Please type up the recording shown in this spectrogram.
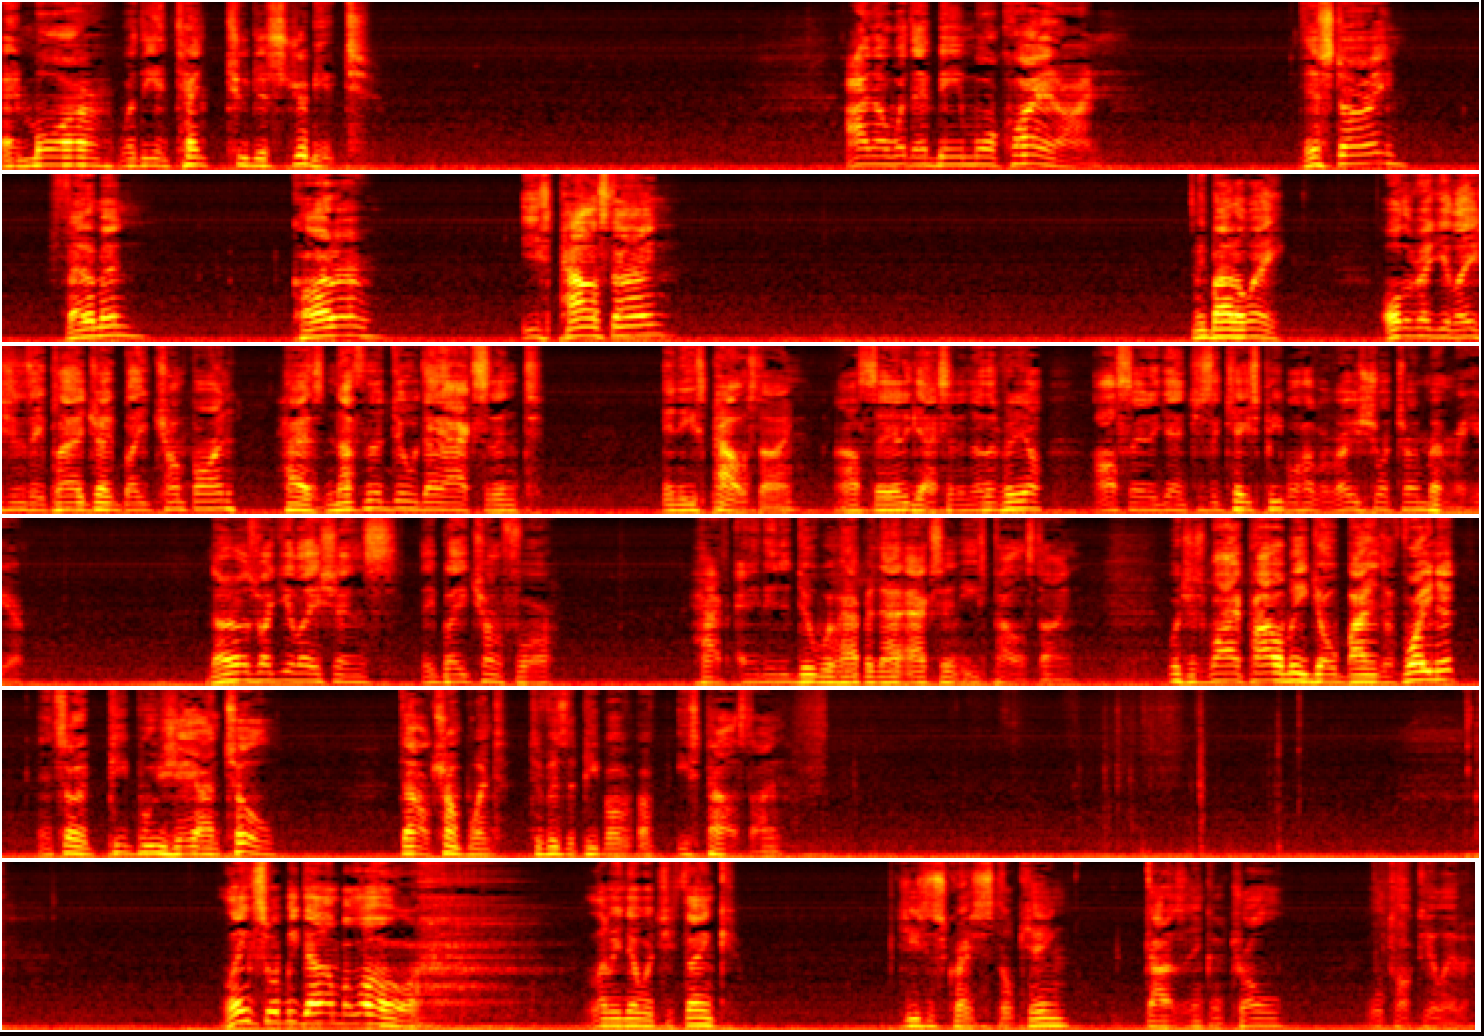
and more with the intent to distribute. I know what they're being more quiet on. This story, Fetterman, Carter, East Palestine. And by the way, all the regulations they plan to blame Trump on has nothing to do with that accident in East Palestine. I'll say it again. I said another video. I'll say it again, just in case people have a very short-term memory here. None of those regulations they blame Trump for have anything to do with what happened in that accident in East Palestine. Which is why probably Joe Biden's avoiding it, and so did Pete Buttigieg until Donald Trump went to visit people of East Palestine. Links will be down below. Let me know what you think. Jesus Christ is still King. God is in control. We'll talk to you later.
